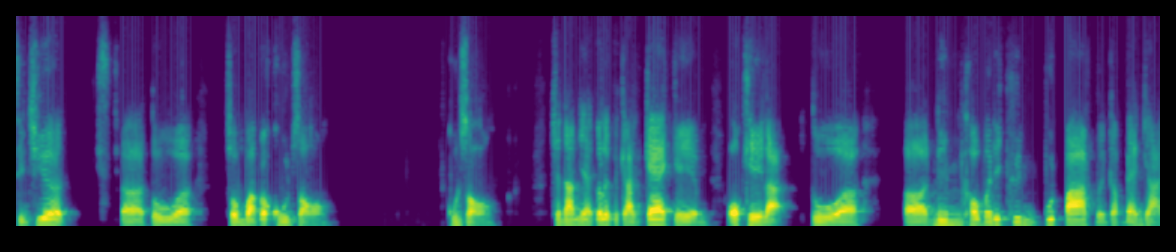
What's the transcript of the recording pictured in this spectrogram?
สินเชื่อเอ่อตัวสมหวังก็คูณ 2 คูณ 2 ฉะนั้นเนี่ยก็เลยเป็นการแก้เกม โอเคละตัวเอ่อนิมเขาไม่ได้ขึ้นพุดปาร์ตเหมือนกับแบงก์ใหญ่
